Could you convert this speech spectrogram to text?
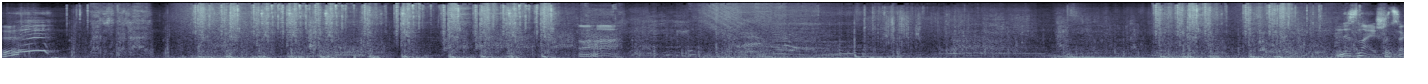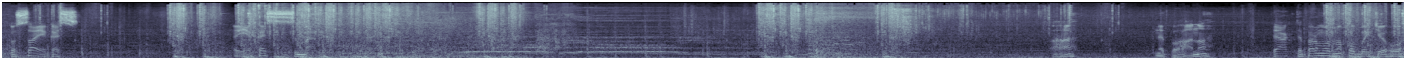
Ага. Не знаю, що це коса якась. Якась смерть. Ага. Непогано. Так, тепер можна побити його.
